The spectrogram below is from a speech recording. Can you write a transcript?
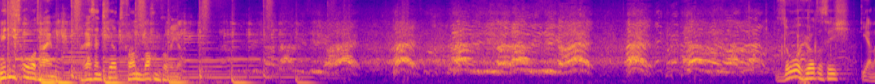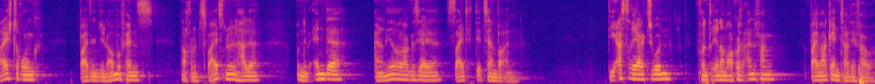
Middies Overtime, präsentiert vom Wochenkurier. So hörte sich die Erleichterung bei den Dynamo-Fans nach dem 2-0 in Halle und dem Ende einer Niederlagenserie seit Dezember an. Die erste Reaktion von Trainer Markus Anfang bei Magenta TV.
